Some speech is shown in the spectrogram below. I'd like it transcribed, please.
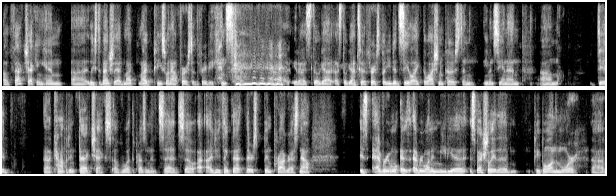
of fact checking him. Uh, at least eventually, I, my my piece went out first at the Free Beacon, so uh, you know I still got I still got to it first. But you did see like the Washington Post and even CNN um, did uh, competent fact checks of what the president had said. So I, I, do think that there's been progress. Now, is everyone is everyone in media, especially the people on the more uh,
